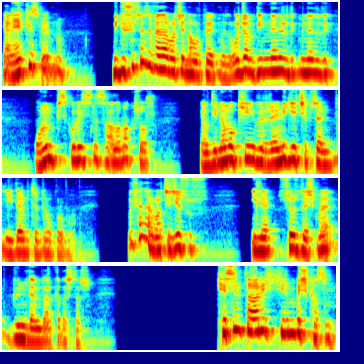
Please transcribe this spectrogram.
Yani herkes memnun. Bir düşünsenize Fenerbahçe'nin Avrupa'ya gitmedi. Hocam dinlenirdik dinlenirdik. Onun psikolojisini sağlamak zor. Ya Dinamo Kiev'i Ren'i geçip sen lider bitirdin o grubu. Ve Fenerbahçe Jesus ile sözleşme gündemde arkadaşlar. Kesin tarih 25 Kasım.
